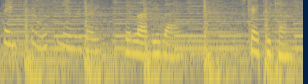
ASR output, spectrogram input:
Thanks for listening, everybody. We love you. Bye. Scrape your tongue.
